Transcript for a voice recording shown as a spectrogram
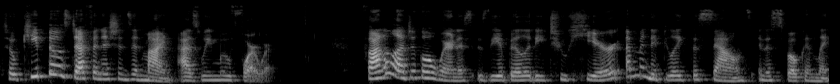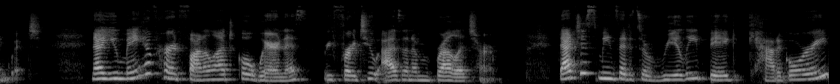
So keep those definitions in mind as we move forward. Phonological awareness is the ability to hear and manipulate the sounds in a spoken language. Now, you may have heard phonological awareness referred to as an umbrella term. That just means that it's a really big category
